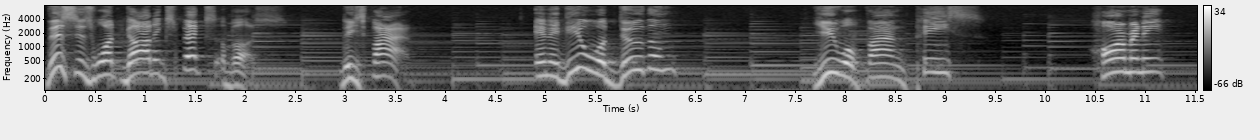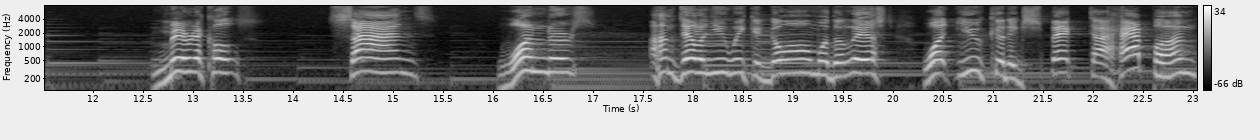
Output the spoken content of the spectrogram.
This is what God expects of us, these five. And if you will do them, you will find peace harmony, miracles, signs, wonders. I'm telling you, we could go on with the list what you could expect to happen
